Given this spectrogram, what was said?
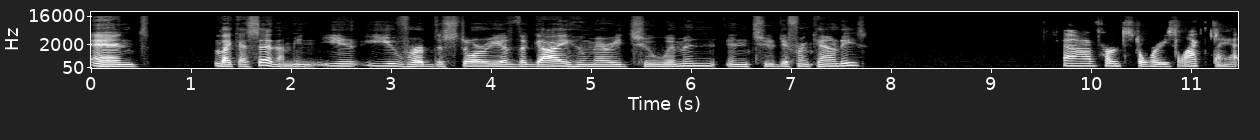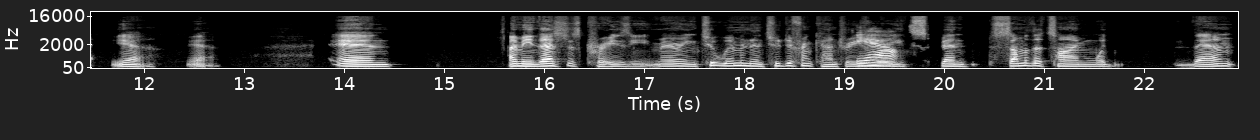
And like I said, I mean, you you've heard the story of the guy who married two women in two different counties? I've heard stories like that. Yeah. Yeah. And I mean, that's just crazy. Marrying two women in two different countries where Yeah, you spend some of the time with them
